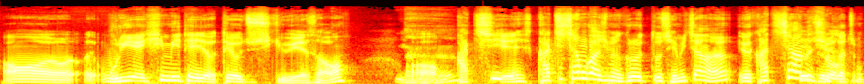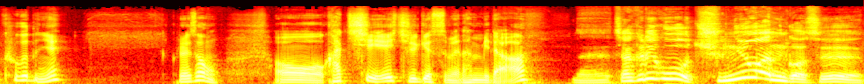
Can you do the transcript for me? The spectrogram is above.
어 우리의 힘이 되어, 되어 주시기 위해서 네. 어 같이 같이 참가하시면 그래도 또 재밌잖아요. 같이 하는 그렇죠. 재미가 좀 크거든요. 그래서 어 같이 즐겼으면 합니다. 네. 자, 그리고 중요한 것은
